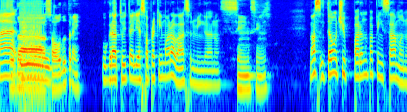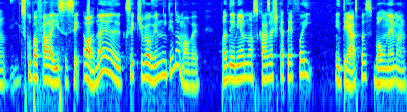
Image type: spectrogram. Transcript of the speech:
ah, o da, o, só o do trem. O gratuito ali é só pra quem mora lá, se eu não me engano. Sim, sim. Nossa, então, tipo, parando pra pensar, mano, desculpa falar isso, você, ó, não é, você que estiver ouvindo, não entenda mal, velho. Pandemia, no nosso caso, acho que até foi, entre aspas, bom, né, mano?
